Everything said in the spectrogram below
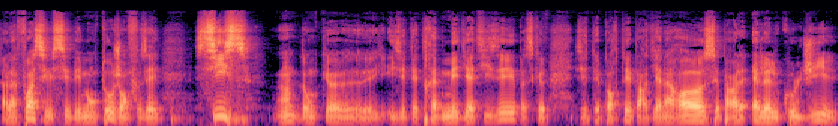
à la fois, c'est des manteaux. J'en faisais six Hein, donc euh, ils étaient très médiatisés parce qu'ils étaient portés par Diana Ross et par LL Cool J.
